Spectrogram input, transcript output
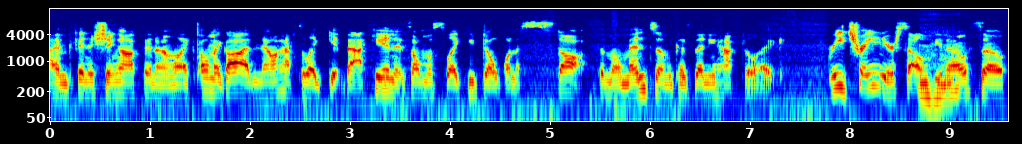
I'm finishing up and I'm like, oh my God, now I have to like get back in. It's almost like you don't want to stop the momentum because then you have to like retrain yourself, you mm-hmm. know? So,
